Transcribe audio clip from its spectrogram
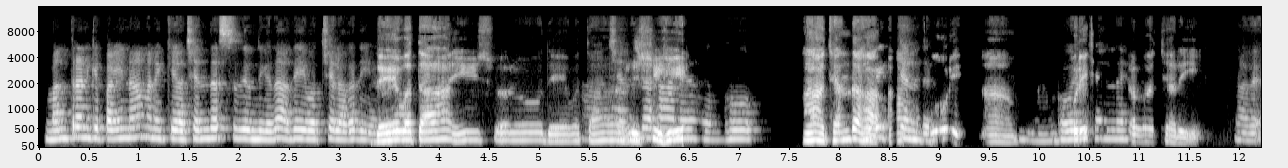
మంత్రానికి పైన మనకి ఆ ఛందస్సుది ఉంది కదా అది వచ్చేలాగా తీయండి దేవత ఈశ్వరు దేవత ఋషి చంద భూరి అదే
